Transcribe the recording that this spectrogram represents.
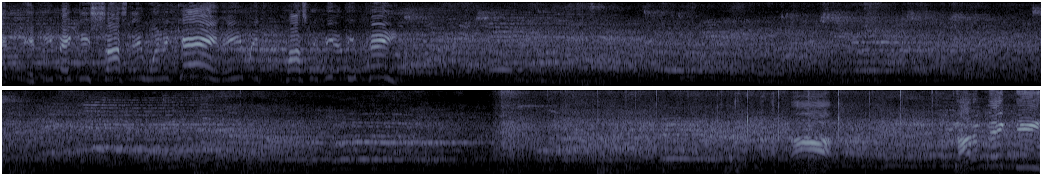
If, if he make these shots, they win the game. He may possibly be MVP. Gotta make these. Gotta make these.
